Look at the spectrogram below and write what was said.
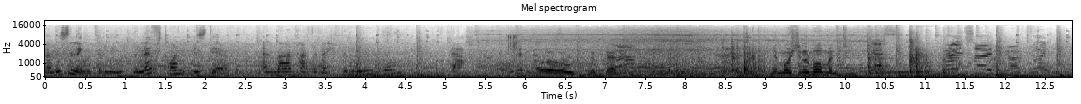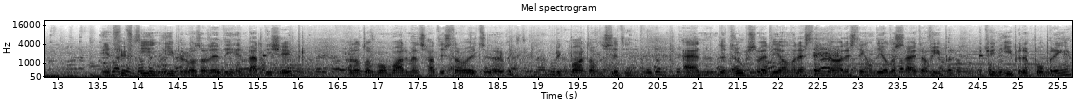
that is the Lengterlin. The left one is there. And where had the Lengterlin been? There. Oh, look that. An emotional moment. In 15, Ypres was already in badly shape. A lot of bombardments had destroyed a big part of the city. And the troops were the unresting. They were resting on the other side of Ypres, between Ypres and Poperinge.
